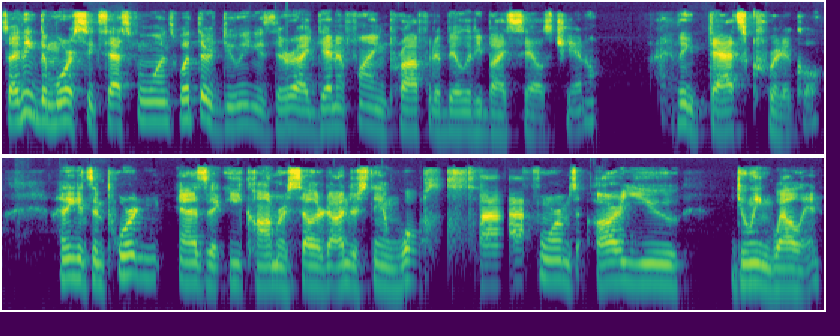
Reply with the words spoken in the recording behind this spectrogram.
So I think the more successful ones, what they're doing is they're identifying profitability by sales channel. I think that's critical. I think it's important as an e-commerce seller to understand what platforms are you doing well in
